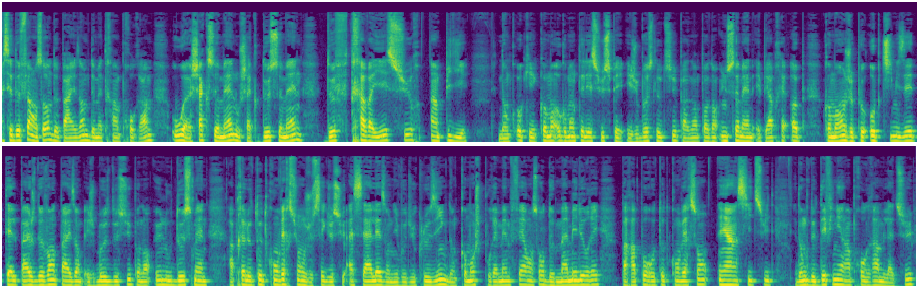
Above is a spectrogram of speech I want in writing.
c'est de faire en sorte de, par exemple, de mettre un programme où euh, chaque semaine ou chaque deux semaines, de travailler sur un pilier. Donc, ok, comment augmenter les suspects? Et je bosse là-dessus pendant, pendant une semaine. Et puis après, hop, comment je peux optimiser telle page de vente, par exemple? Et je bosse dessus pendant une ou deux semaines. Après, le taux de conversion, je sais que je suis assez à l'aise au niveau du closing. Donc, comment je pourrais même faire en sorte de m'améliorer par rapport au taux de conversion et ainsi de suite. Et donc de définir un programme là-dessus.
